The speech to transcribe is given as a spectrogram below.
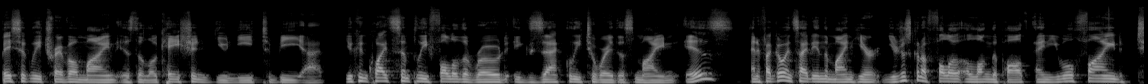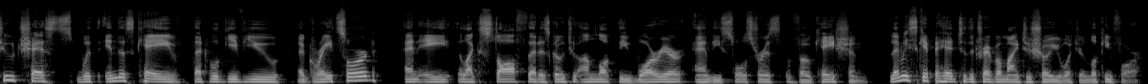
Basically, Trevo Mine is the location you need to be at. You can quite simply follow the road exactly to where this mine is. And if I go inside in the mine here, you're just going to follow along the path and you will find two chests within this cave that will give you a greatsword and a like staff that is going to unlock the warrior and the sorceress vocation. Let me skip ahead to the Trevo mine to show you what you're looking for.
